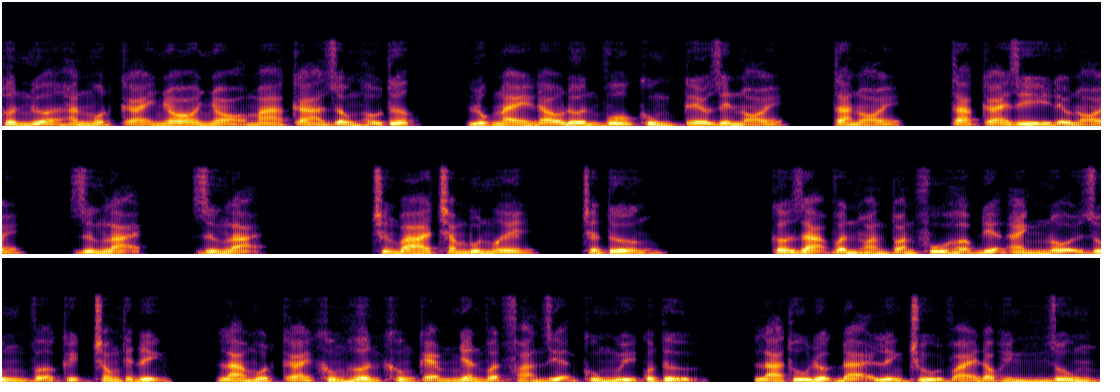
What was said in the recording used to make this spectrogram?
hơn nữa hắn một cái nho nhỏ ma cả rồng hầu tước, lúc này đau đớn vô cùng kêu rên nói, ta nói, ta cái gì đều nói, dừng lại dừng lại. Chương ba trăm bốn mươi, chân tướng cơ dạ vần hoàn toàn phù hợp điện ảnh nội dung vợ kịch trong thiết định, là một cái không hơn không kém nhân vật phản diện cùng ngụy quân tử, là thu được đại lĩnh chủ vái đọc hình dung,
